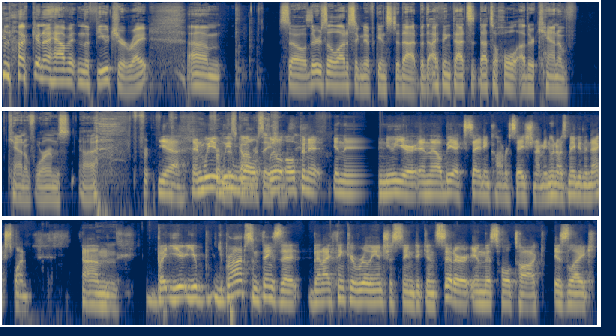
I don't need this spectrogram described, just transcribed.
you're not to have it in the future, right? Um, so there's a lot of significance to that, but I think that's that's a whole other can of can of worms. Uh, for, yeah, and we we will we'll open it in the new year, and that'll be an exciting conversation. I mean, who knows? Maybe the next one. Um, mm but you you you brought up some things that that I think are really interesting to consider in this whole talk is like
